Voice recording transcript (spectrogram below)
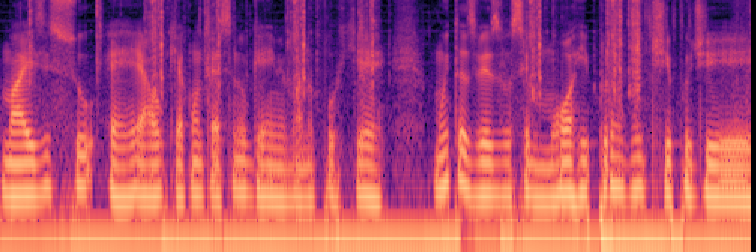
Mas isso é real que acontece no game, mano, porque muitas vezes você morre por algum tipo de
